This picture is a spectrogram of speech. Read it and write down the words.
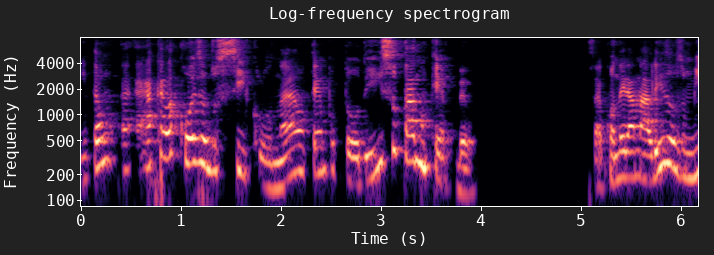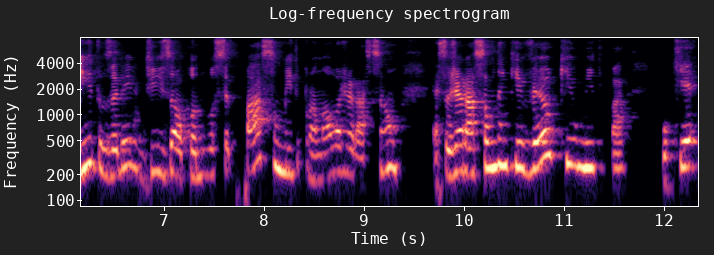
Então, é, é aquela coisa do ciclo, né, o tempo todo. E isso está no Campbell. Sabe? Quando ele analisa os mitos, ele diz: ó, quando você passa um mito para uma nova geração, essa geração tem que ver o que o mito o que,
